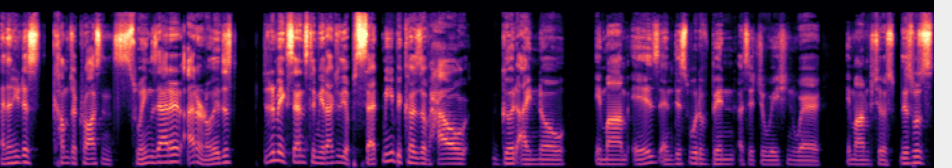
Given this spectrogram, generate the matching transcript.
And then he just comes across and swings at it. I don't know. It just didn't make sense to me. It actually upset me because of how good I know Imam is. And this would have been a situation where Imam should have. This was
